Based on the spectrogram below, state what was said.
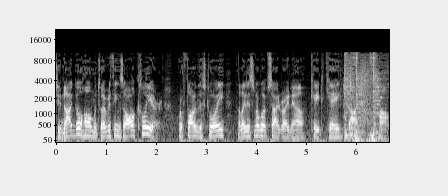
Do not go home until everything's all clear. We're following the story, the latest on our website right now, ketk.com.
